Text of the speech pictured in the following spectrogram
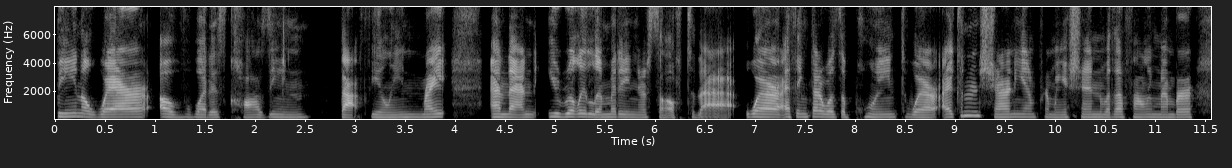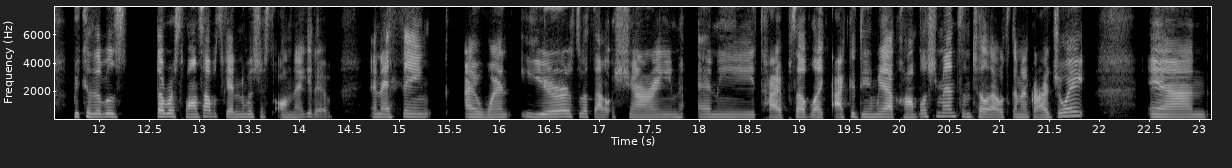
being aware of what is causing that feeling, right? And then you really limiting yourself to that. Where I think there was a point where I couldn't share any information with a family member because it was the response I was getting was just all negative. And I think I went years without sharing any types of like academia accomplishments until I was going to graduate. And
